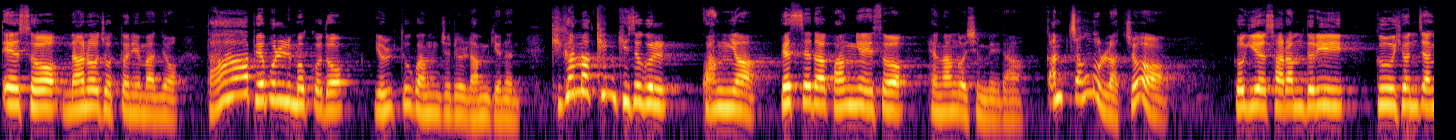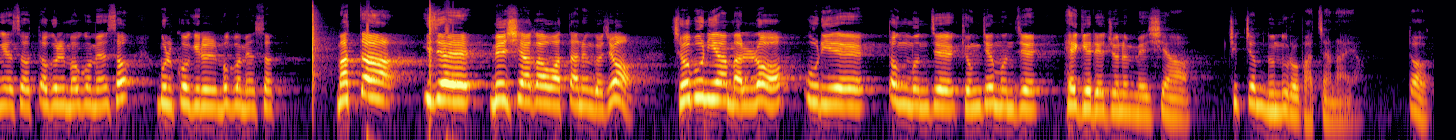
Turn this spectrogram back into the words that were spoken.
떼서 나눠줬더니만요 다 배불리 먹고도 열두 광주를 남기는 기가 막힌 기적을 광야 베세다 광야에서 행한 것입니다. 깜짝 놀랐죠. 거기에 사람들이 그 현장에서 떡을 먹으면서 물고기를 먹으면서 맞다! 이제 메시아가 왔다는 거죠. 저분이야말로 우리의 떡 문제, 경제 문제 해결해 주는 메시아 직접 눈으로 봤잖아요. 떡.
